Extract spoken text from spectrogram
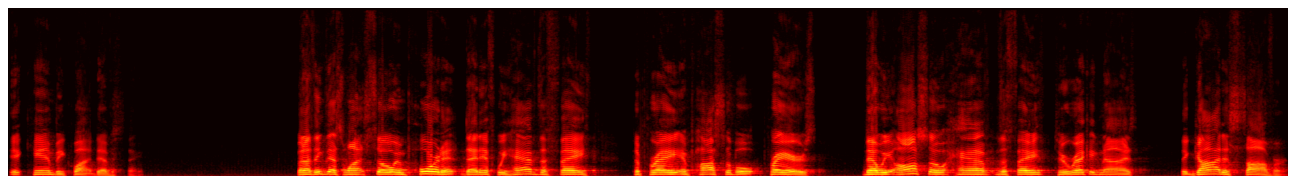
it can be quite devastating. But I think that's why it's so important that if we have the faith to pray impossible prayers, that we also have the faith to recognize that God is sovereign.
